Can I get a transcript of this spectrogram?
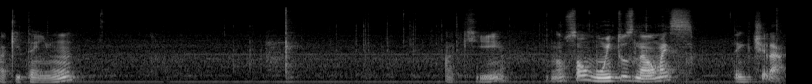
Aqui tem um. Aqui. Não são muitos não, mas tem que tirar.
